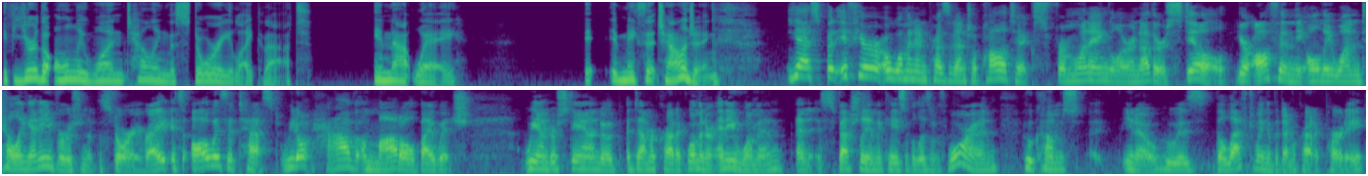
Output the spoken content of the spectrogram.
if you're the only one telling the story like that, in that way, it, it makes it challenging. Yes, but if you're a woman in presidential politics from one angle or another, still, you're often the only one telling any version of the story, right? It's always a test. We don't have a model by which we understand a, a Democratic woman or any woman, and especially in the case of Elizabeth Warren, who comes, you know, who is the left wing of the Democratic Party,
